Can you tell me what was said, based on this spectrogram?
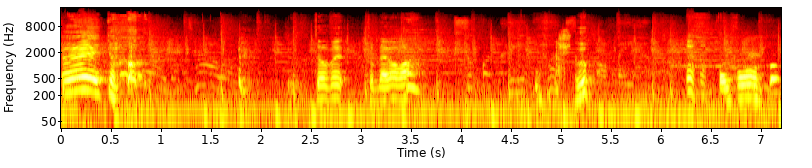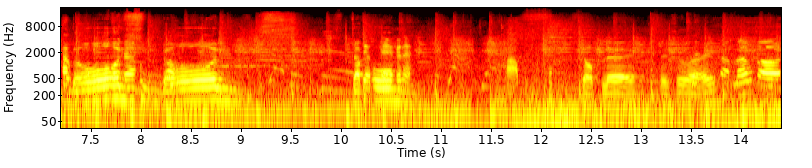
เฮ้ยจบจบไปจบได้ปะวะซุปเปอร์ครีปถูกฮึบออกไปแล้วเป็นโซ่โดนโดนจับจะอุ้แตกมกันน่ะจบเลยสวยทำแล้วก่อน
